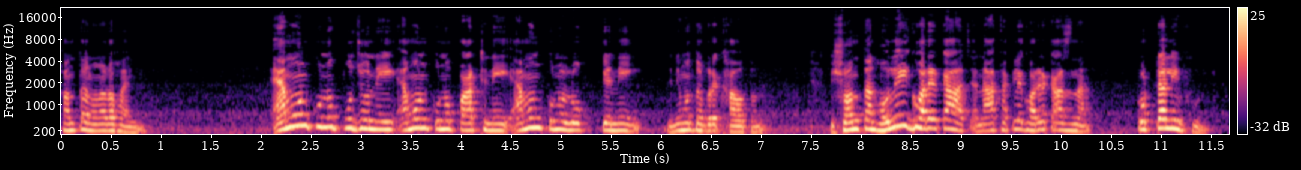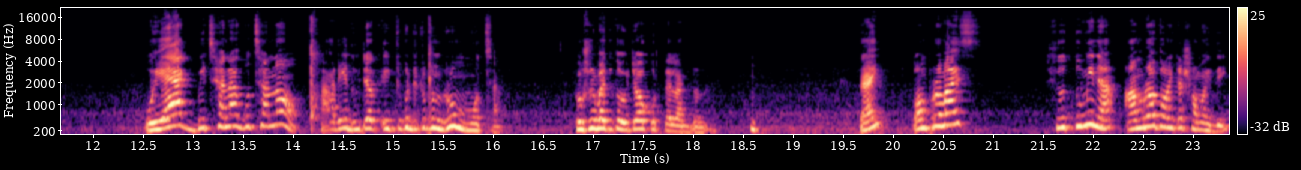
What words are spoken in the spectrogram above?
সন্তান ওনারও হয়নি। এমন কোনো পুজো নেই, এমন কোনো পাঠ নেই, এমন কোনো লোককে নেই নিমন্ত্রণ করে খাওয়াতো না। সন্তান হলেই ঘরের কাজ, আর না থাকলে ঘরের কাজ না। টোটালি ভুল। ওই এক বিছানা গুছানো, আর এই দুইটা এইটুকু টুকুন রুম মোছা। শ্বশুরবাড়িতে তো ওইটাও করতে লাগতো না। তাই? কম্প্রোমাইজ শুধু তুমি না, আমরাও তো অনেকটা সময় দিই।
